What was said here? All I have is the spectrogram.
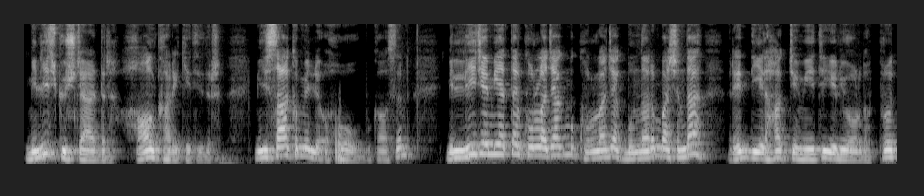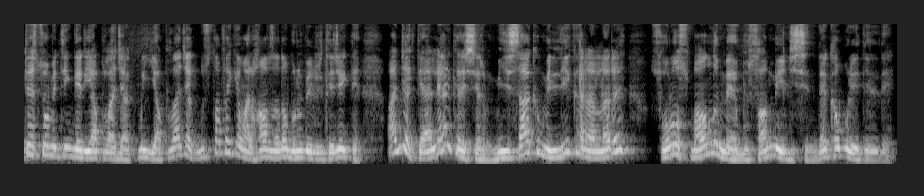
Milis güçlerdir, halk hareketidir. Misak-ı Milli, oho bu kalsın. Milli cemiyetler kurulacak mı? Kurulacak. Bunların başında Reddiyel Hak Cemiyeti geliyordu. Protesto mitingleri yapılacak mı? Yapılacak. Mustafa Kemal Havza'da bunu belirtecekti. Ancak değerli arkadaşlarım Misak-ı Milli kararları son Osmanlı Mebusan Meclisi'nde kabul edildi.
